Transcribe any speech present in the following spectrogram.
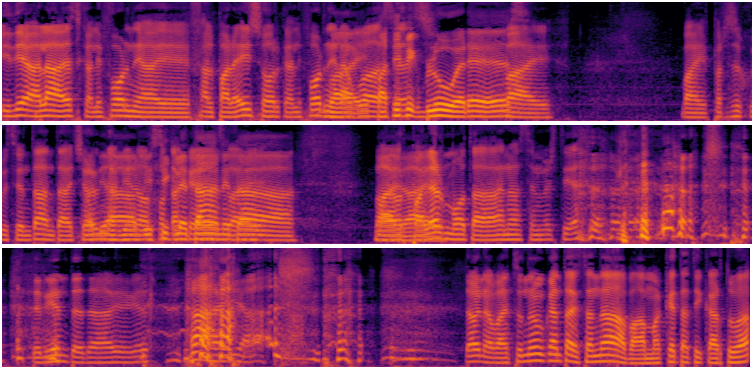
ideala ez California, e, Valparaiso, hor, California Bai, lagoaz, Pacific ez? Blue ere ez. Bai. Bai, persekuziontan eta Hori txerrendak da, gino bizikletan eta... Bai, hor Palermo eta no zen bestia. Teniente eta horiek, ez? Eta bueno, ba, entzun dugun kanta izan da, ba, maketatik hartua,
